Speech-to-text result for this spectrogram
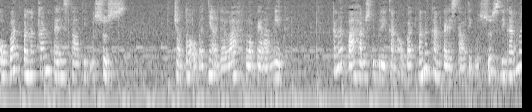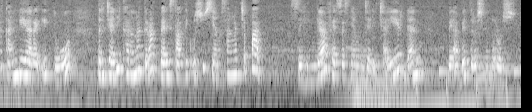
obat penekan peristaltik usus. Contoh obatnya adalah loperamid. Kenapa harus diberikan obat penekan peristaltik usus? Dikarenakan diare itu terjadi karena gerak peristaltik usus yang sangat cepat sehingga fesesnya menjadi cair dan BAB terus-menerus.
